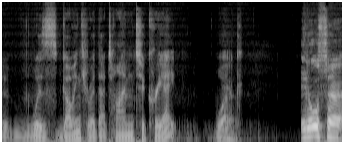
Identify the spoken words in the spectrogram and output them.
uh, was going through at that time to create work. Yeah. It also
